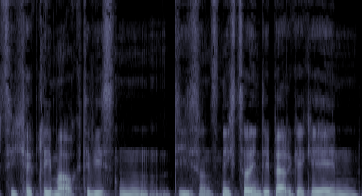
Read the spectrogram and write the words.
sicher Klimaaktivisten, die sonst nicht so in die Berge gehen.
